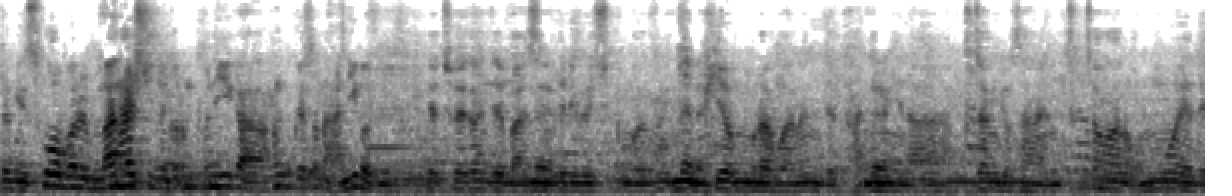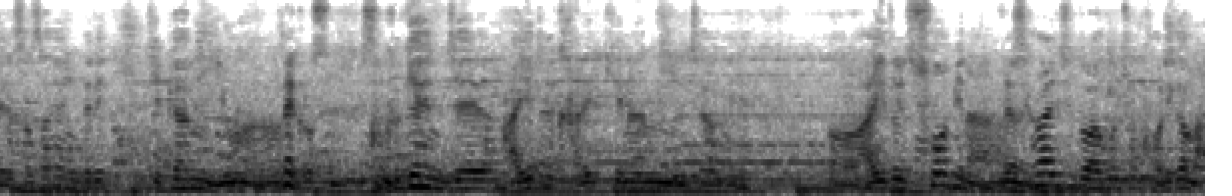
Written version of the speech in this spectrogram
저기 수업을만 할 수 있는 그런 분위기가 한국에서는 아니거든요. 이게 저희가 이제 말씀드리고 싶은 것은 네네. 기피 업무라고 하는 이제 담임이나 부장교사나 아니면 특정한 업무에 대해서 선생님들이 기피하는 이유는 네, 그렇습니다. 그게 이제 아이들 가르치는 저기 어, 아이들 수업이나 네네. 생활지도하고 좀 거리가 많-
